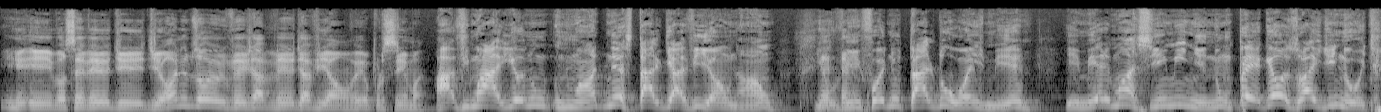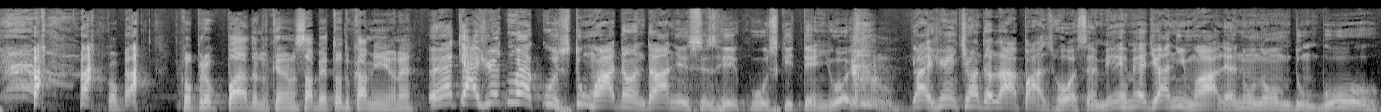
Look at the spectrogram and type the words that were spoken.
E, e você veio de, de ônibus ou veio, já veio de avião? Veio por cima? Ave Maria, eu não, não ando nesse talho de avião, não. Eu vim foi no talho do ônibus mesmo. E mesmo assim, menino, não preguei os olhos de noite. Ficou preocupado, querendo saber todo o caminho, né? É que a gente não é acostumado a andar nesses recursos que tem hoje. que a gente anda lá pras roças mesmo, é de animal, é no nome de um burro,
